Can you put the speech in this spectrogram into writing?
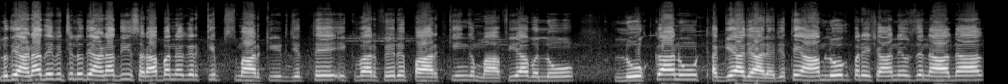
ਲੁਧਿਆਣਾ ਦੇ ਵਿੱਚ ਲੁਧਿਆਣਾ ਦੀ ਸਰਾਭਾ ਨਗਰ ਕਿਪਸ ਮਾਰਕੀਟ, ਜਿੱਥੇ ਇੱਕ ਵਾਰ ਫਿਰ ਪਾਰਕਿੰਗ ਮਾਫੀਆ ਵੱਲੋਂ ਲੋਕਾਂ ਨੂੰ ਠੱਗਿਆ ਜਾ ਰਿਹਾ ਜਿੱਥੇ ਆਮ ਲੋਕ ਪਰੇਸ਼ਾਨ ਨੇ, ਉਸ ਦੇ ਨਾਲ ਨਾਲ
